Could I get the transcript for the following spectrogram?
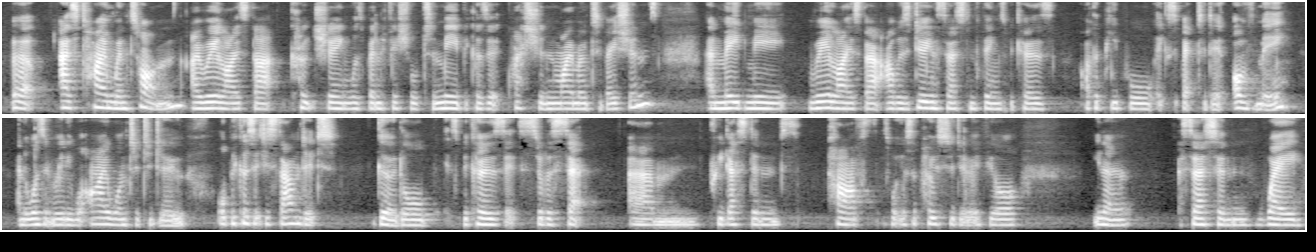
But as time went on, I realized that coaching was beneficial to me because it questioned my motivations and made me realize that I was doing certain things because other people expected it of me and it wasn't really what I wanted to do, or because it just sounded good, or it's because it's sort of set um, predestined paths. It's what you're supposed to do if you're, you know, a certain way,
